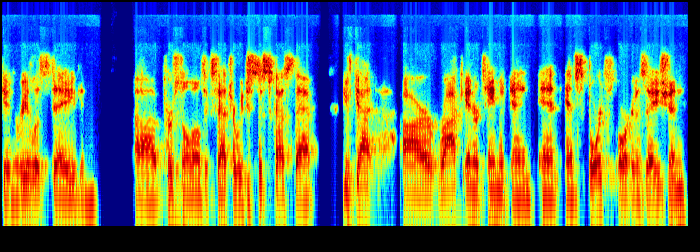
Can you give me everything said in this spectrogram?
and real estate and uh, personal loans, et cetera. We just discussed that. You've got our rock entertainment and, and, and sports organization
